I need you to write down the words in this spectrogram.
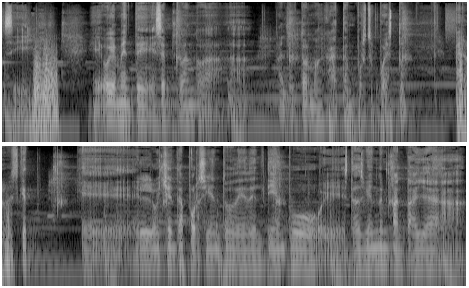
sí. Eh, obviamente exceptuando al Doctor Manhattan, por supuesto. Pero es que eh, el 80% del tiempo eh, estás viendo en pantalla a,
